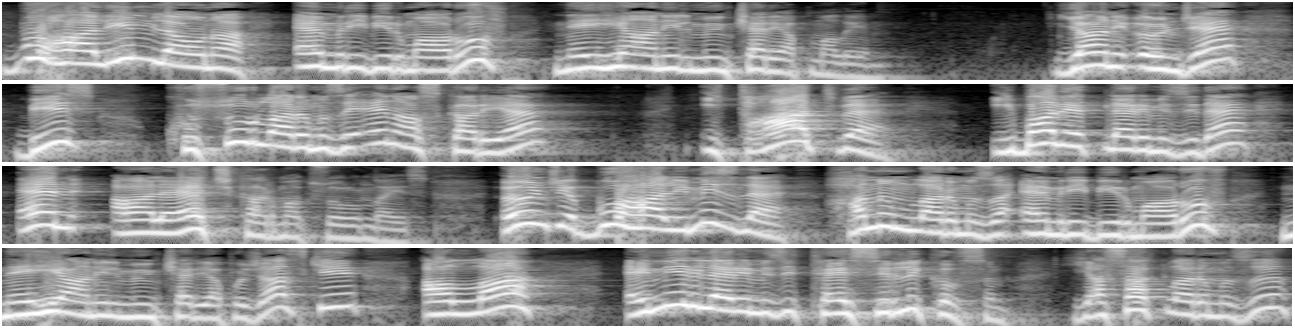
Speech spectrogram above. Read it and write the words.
Bu halimle ona emri bir maruf, nehi anil münker yapmalıyım. Yani önce biz kusurlarımızı en asgariye, itaat ve ibadetlerimizi de en aleye çıkarmak zorundayız. Önce bu halimizle hanımlarımıza emri bir maruf, nehi anil münker yapacağız ki Allah emirlerimizi tesirli kılsın. Yasaklarımızı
